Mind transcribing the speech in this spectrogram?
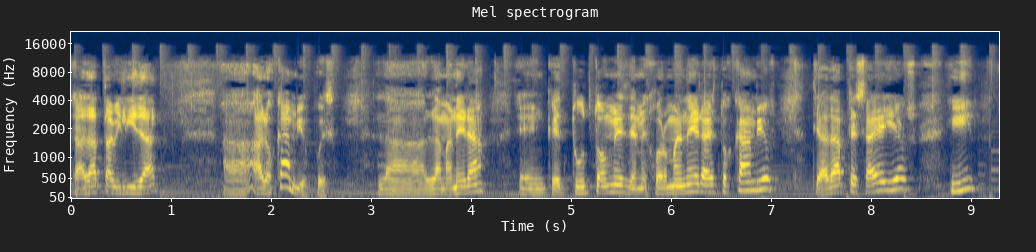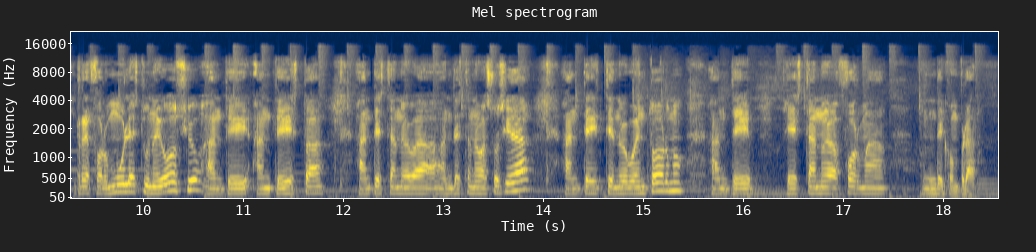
la adaptabilidad a, los cambios pues la, la, manera en que tú tomes de mejor manera estos cambios te adaptes a ellos y reformules tu negocio ante, ante, esta, ante, esta nueva, ante esta nueva sociedad ante este nuevo entorno ante esta nueva forma de comprar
